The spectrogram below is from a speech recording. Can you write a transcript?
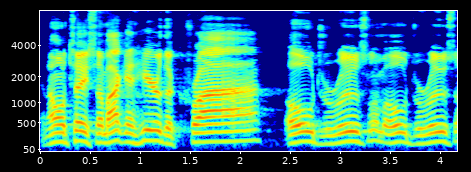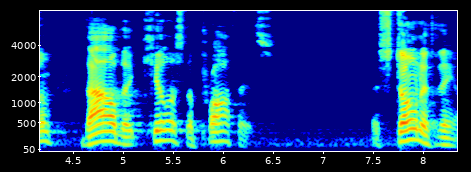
And I want to tell you something. I can hear the cry, O Jerusalem, O Jerusalem, thou that killest the prophets, that stoneth them,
